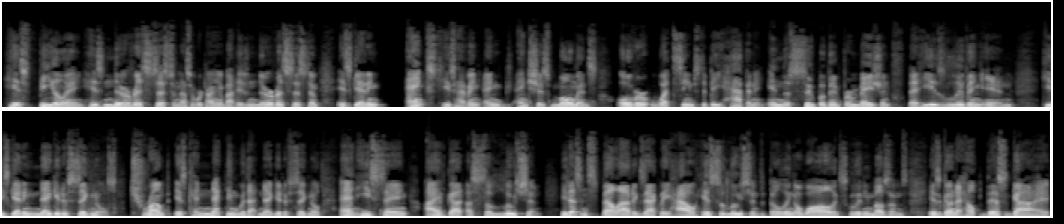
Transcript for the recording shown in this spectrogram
his feeling, his nervous system, that's what we're talking about. His nervous system is getting angst. He's having ang- anxious moments over what seems to be happening in the soup of information that he is living in. He's getting negative signals. Trump is connecting with that negative signal and he's saying, I've got a solution. He doesn't spell out exactly how his solutions, building a wall, excluding Muslims, is going to help this guy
